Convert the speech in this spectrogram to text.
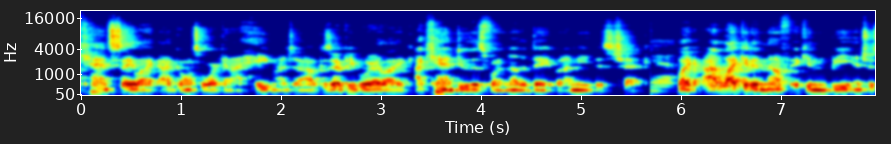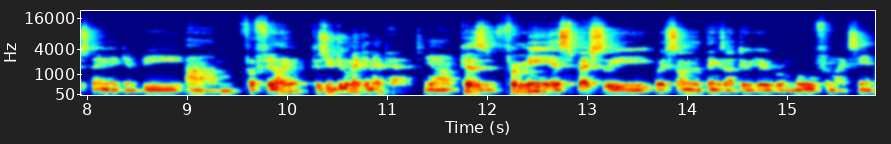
can't say like I go into work and I hate my job because there are people who are like, I can't do this for another day, but I need this check. Yeah. Like, I like it enough. It can be interesting. It can be, um, fulfilling because you do make an impact, you know? Because for me, especially with some of the things I do, you're removed from like seeing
